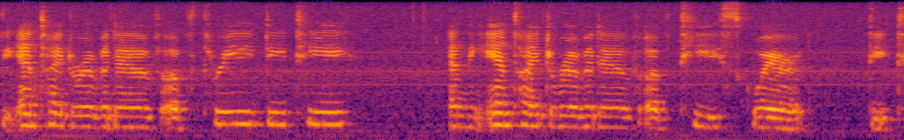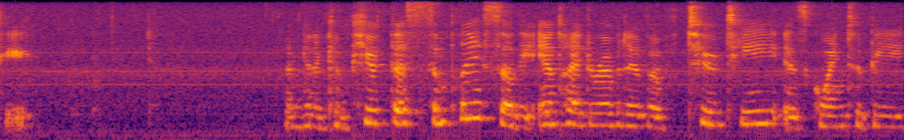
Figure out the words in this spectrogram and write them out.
the antiderivative of 3 dt and the antiderivative of t squared dt. I'm going to compute this simply, so the antiderivative of 2t is going to be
